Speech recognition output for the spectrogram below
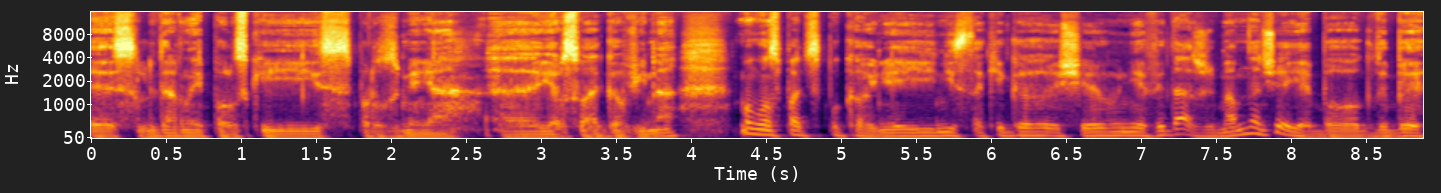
y, z Solidarnej Polski i z porozumienia e, Jarosława Gowina mogą spać spokojnie i nic takiego się nie wydarzy. Mam nadzieję, bo gdyby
